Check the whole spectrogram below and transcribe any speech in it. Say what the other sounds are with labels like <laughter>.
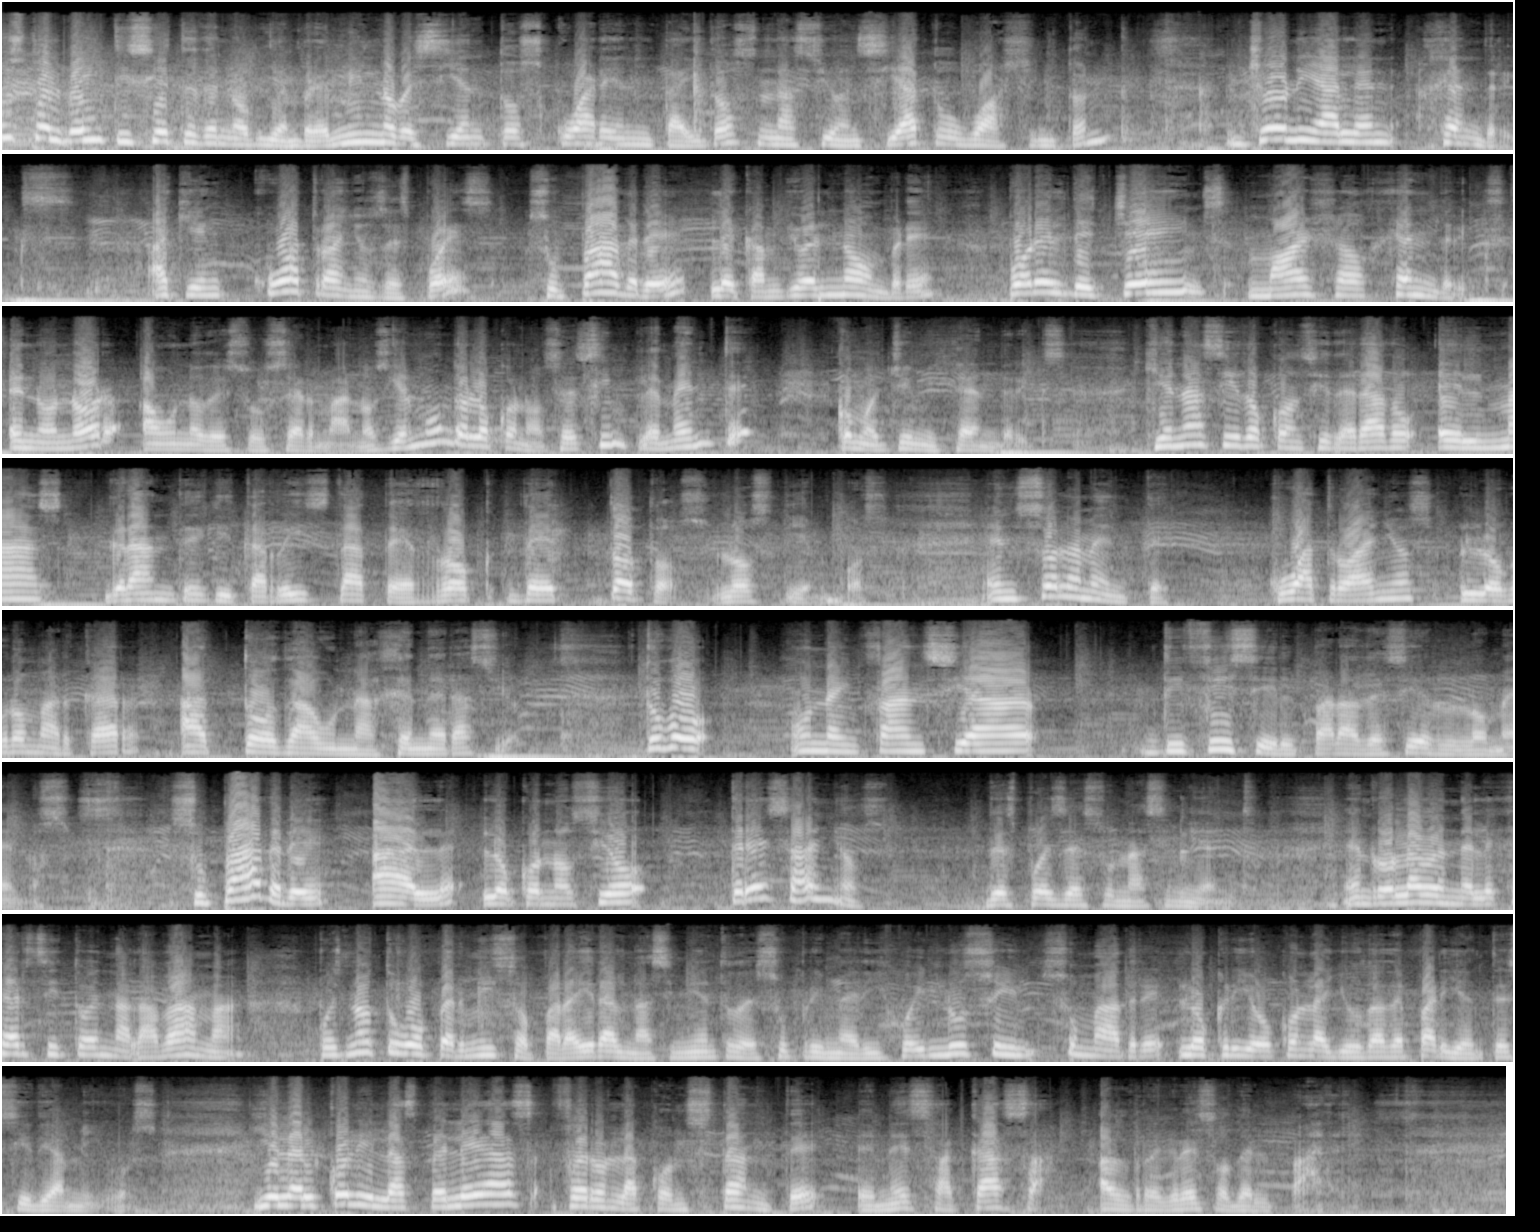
Justo el 27 de noviembre de 1942 nació en Seattle, Washington, Johnny Allen Hendrix, a quien cuatro años después su padre le cambió el nombre por el de James Marshall Hendrix, en honor a uno de sus hermanos. Y el mundo lo conoce simplemente como Jimi Hendrix, quien ha sido considerado el más grande guitarrista de rock de todos los tiempos. En solamente cuatro años logró marcar a toda una generación. Tuvo una infancia difícil, para decirlo menos. Su padre, Al, lo conoció tres años después de su nacimiento. Enrolado en el ejército en Alabama, pues no tuvo permiso para ir al nacimiento de su primer hijo y Lucille, su madre, lo crió con la ayuda de parientes y de amigos. Y el alcohol y las peleas fueron la constante en esa casa al regreso del padre.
